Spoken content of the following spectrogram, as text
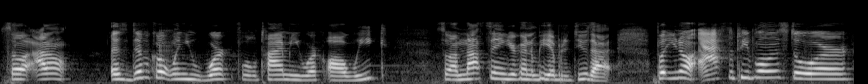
So I don't. It's difficult when you work full time and you work all week. So I'm not saying you're gonna be able to do that, but you know, ask the people in the store.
